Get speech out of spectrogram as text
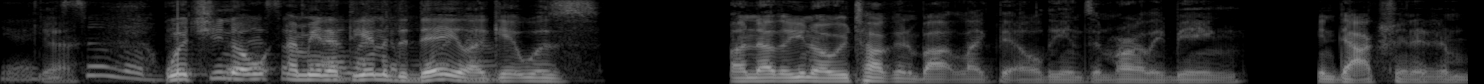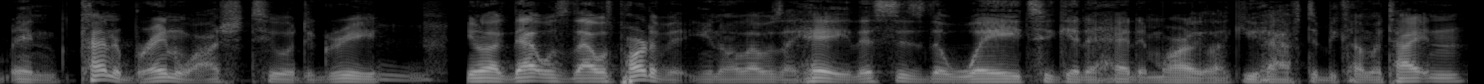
yeah. He's Yeah. still a little Which you know, that's I mean, okay. at the end of the him more day, like it was another. You know, we are talking about like the Eldians and Marley being indoctrinated and, and kind of brainwashed to a degree. Mm. You know, like that was that was part of it. You know, that was like, hey, this is the way to get ahead in Marley. Like you have to become a Titan,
